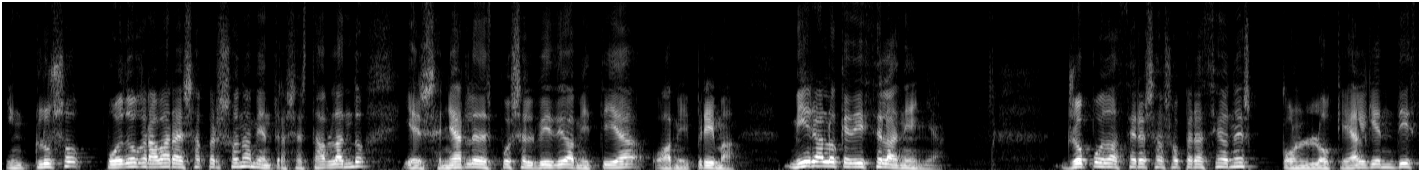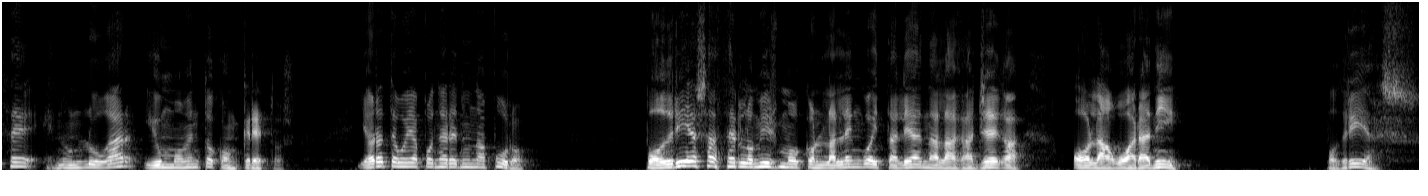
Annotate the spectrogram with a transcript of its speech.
Incluso puedo grabar a esa persona mientras está hablando y enseñarle después el vídeo a mi tía o a mi prima. Mira lo que dice la niña. Yo puedo hacer esas operaciones con lo que alguien dice en un lugar y un momento concretos. Y ahora te voy a poner en un apuro. ¿Podrías hacer lo mismo con la lengua italiana, la gallega o la guaraní? Podrías,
